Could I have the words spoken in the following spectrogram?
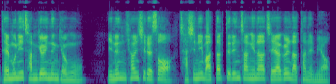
대문이 잠겨있는 경우 이는 현실에서 자신이 맞닥뜨린 장애나 제약을 나타내며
